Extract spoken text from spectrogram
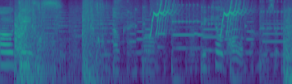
Oh, Jesus. Okay, well, we killed all of them, so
